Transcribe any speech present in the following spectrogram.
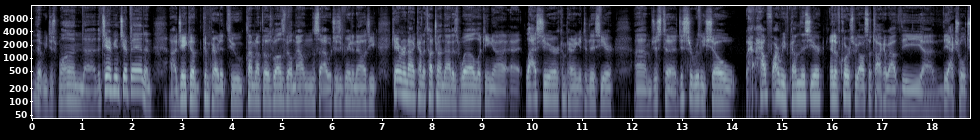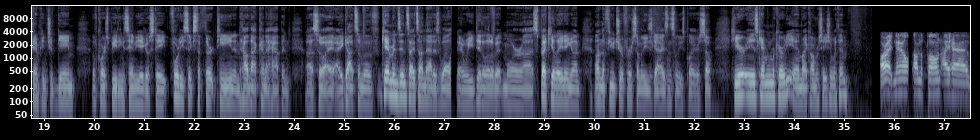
that we just won uh, the championship in, and uh, Jacob compared it to climbing up those Wellsville Mountains, uh, which is a great analogy. Cameron and I kind of touch on that as well, looking uh, at last year, comparing it to this year, um, just to just to really show how far we've come this year. And of course, we also talk about the uh, the actual championship game. Of course, beating San Diego State forty six to thirteen, and how that kind of happened. Uh, so I, I, got some of Cameron's insights on that as well, and we did a little bit more uh, speculating on on the future for some of these guys and some of these players. So here is Cameron McCurdy and my conversation with him. All right, now on the phone I have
